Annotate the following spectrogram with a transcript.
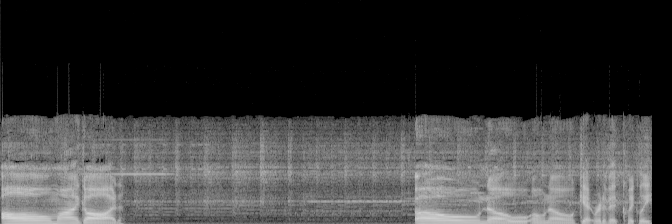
Oh my god. Oh no, oh no, get rid of it quickly.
